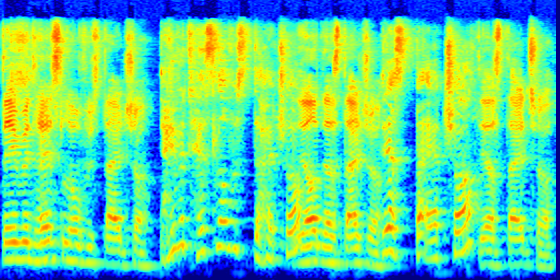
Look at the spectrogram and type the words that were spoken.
David Hasselhoff ist Deutscher. David Hasselhoff ist Deutscher? Ja, der ist Deutscher. Der ist Deutscher? Der ist Deutscher.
